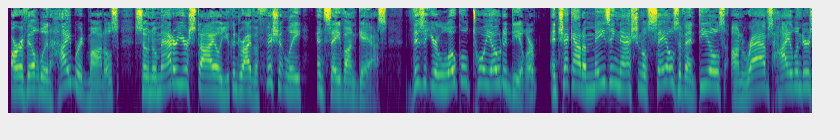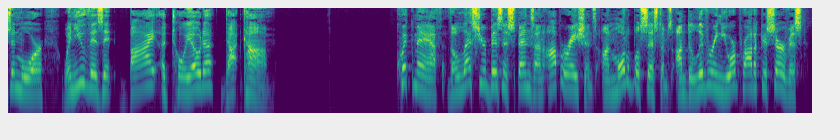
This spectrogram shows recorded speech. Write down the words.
are available in hybrid models, so no matter your style, you can drive efficiently and save on gas. Visit your local Toyota dealer and check out amazing national sales event deals on RAVs, Highlanders, and more when you visit buyatoyota.com. Quick math, the less your business spends on operations, on multiple systems, on delivering your product or service,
